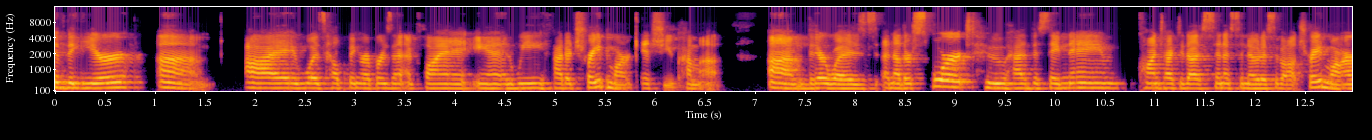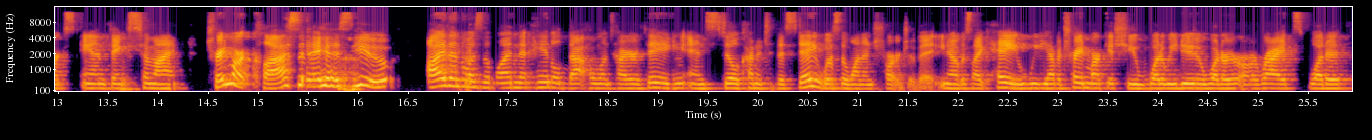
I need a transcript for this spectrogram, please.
of the year, um, I was helping represent a client and we had a trademark issue come up. Um, there was another sport who had the same name, contacted us, sent us a notice about trademarks. And thanks to my trademark class at ASU, I then was the one that handled that whole entire thing and still kind of to this day was the one in charge of it. You know, it was like, hey, we have a trademark issue. What do we do? What are our rights? What are,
